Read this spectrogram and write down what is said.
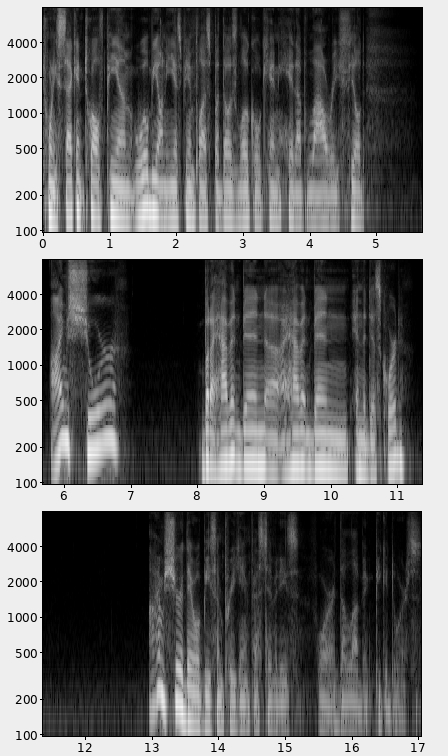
22nd, 12 p.m. will be on ESPN Plus, but those local can hit up Lowrey Field. I'm sure, but I haven't been. Uh, I haven't been in the Discord. I'm sure there will be some pregame festivities for the Lubbock Picadors.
